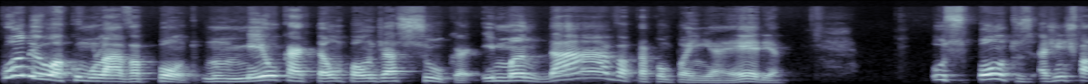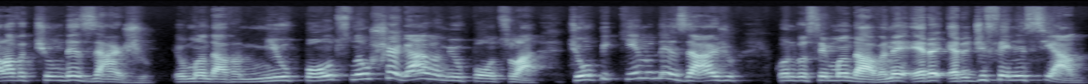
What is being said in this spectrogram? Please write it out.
Quando eu acumulava ponto no meu cartão Pão de Açúcar e mandava para a companhia aérea, os pontos, a gente falava que tinha um deságio. Eu mandava mil pontos, não chegava mil pontos lá. Tinha um pequeno deságio quando você mandava, né? Era, era diferenciado.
